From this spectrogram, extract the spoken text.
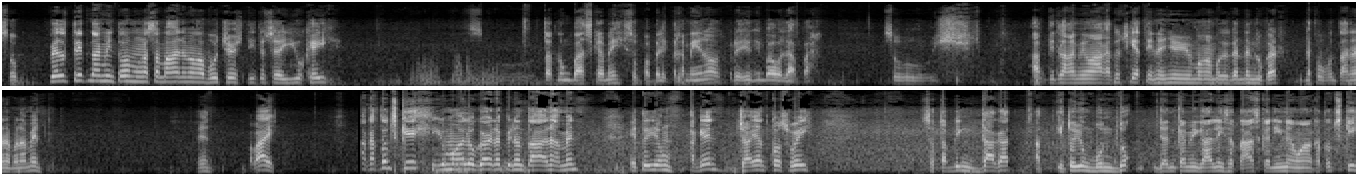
So field trip namin to mga samahan ng mga butchers dito sa UK. So tatlong bus kami. So pabalik na kami no, pero yung iba wala pa. So shh, update lang kami mga katutski at tingnan nyo yung mga magagandang lugar na pupuntahan na naman namin. Ayan, bye-bye! Mga katutski, yung mga lugar na pinuntahan namin, ito yung, again, Giant Causeway sa tabing dagat at ito yung bundok. Diyan kami galing sa taas kanina mga katutski.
